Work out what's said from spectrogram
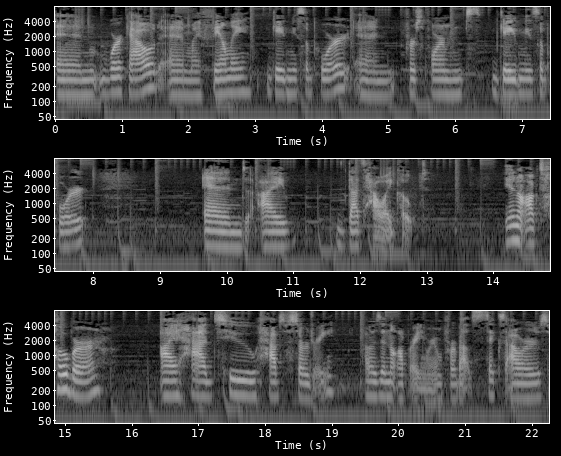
and work out, and my family gave me support, and 1st Phorms gave me support, and I that's how I coped. In October, I had to have surgery. I was in the operating room for about six hours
